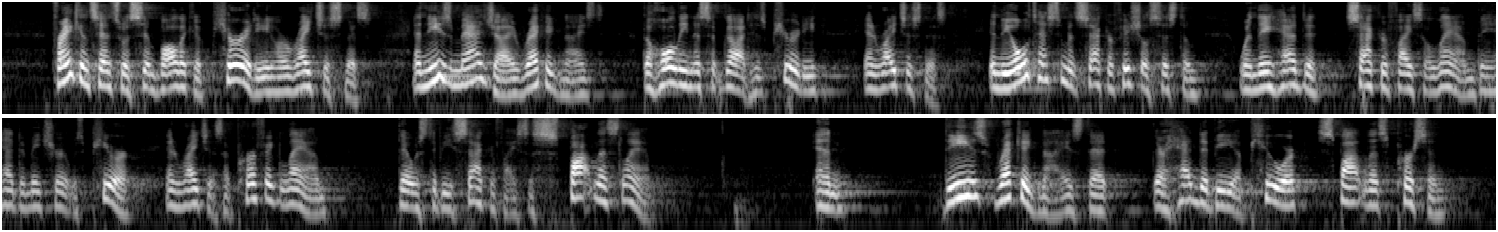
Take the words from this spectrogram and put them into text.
Frankincense was symbolic of purity or righteousness. And these magi recognized the holiness of God, his purity and righteousness. In the Old Testament sacrificial system, when they had to sacrifice a lamb, they had to make sure it was pure and righteous, a perfect lamb that was to be sacrificed, a spotless lamb. And these recognized that there had to be a pure, spotless person,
